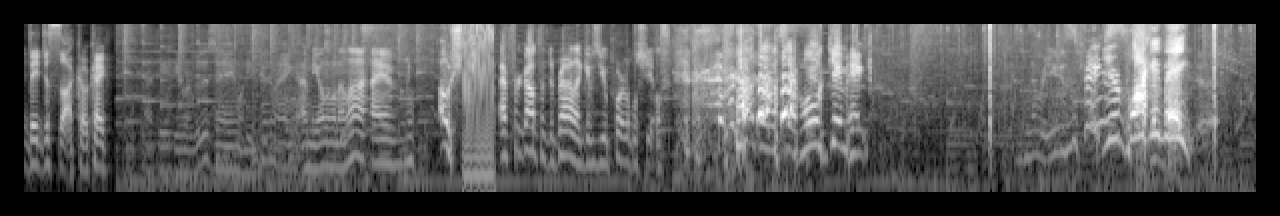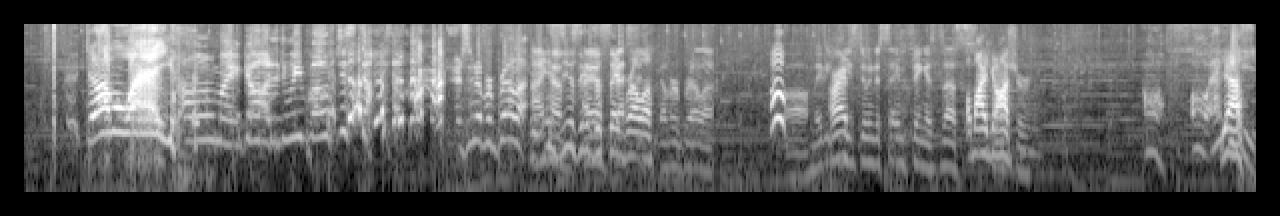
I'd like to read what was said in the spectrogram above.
they just suck. Okay. Buddy, you are losing what are you doing I'm the only one alive oh sh I forgot that the umbrella gives you a portable shield I forgot that was their whole gimmick I never use You're blocking me. Get out of the way! Oh my god, did we both just die? There's another umbrella. I He's have, using I the have same umbrella. Another umbrella. Oh, maybe All right. he's doing the same thing as us. Oh my God. Sure. Oh, oh, Epi. Yes,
